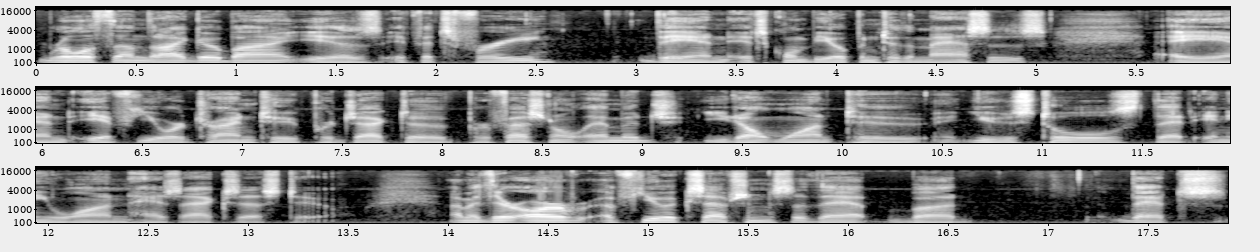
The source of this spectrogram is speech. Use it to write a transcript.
Rule of thumb that I go by is if it's free, then it's going to be open to the masses. And if you are trying to project a professional image, you don't want to use tools that anyone has access to. I mean, there are a few exceptions to that, but that's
